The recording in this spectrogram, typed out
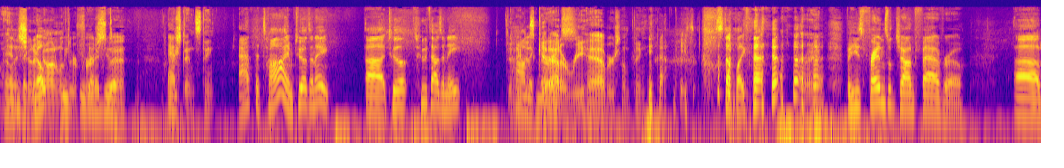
well, And they he's like, should have "Nope, gone with we- their we first, do it." uh, And- first instinct. At the time, 2008, uh, two, 2008, Didn't he just get out of rehab or something? yeah, stuff like that. Right. But he's friends with Jon Favreau. Um,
